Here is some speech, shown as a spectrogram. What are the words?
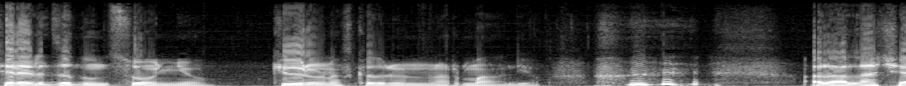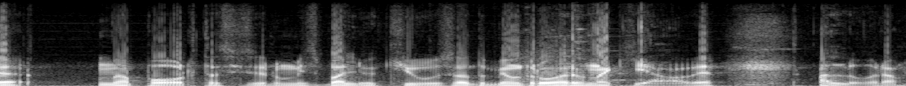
Si è realizzato un sogno. Chiudere una scatola in un armadio. allora, là c'è una porta, sì, se non mi sbaglio è chiusa. Dobbiamo trovare una chiave. Allora,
